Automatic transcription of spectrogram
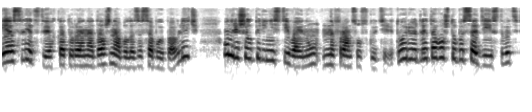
и о следствиях, которые она должна была за собой повлечь, он решил перенести войну на французскую территорию для того, чтобы содействовать,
